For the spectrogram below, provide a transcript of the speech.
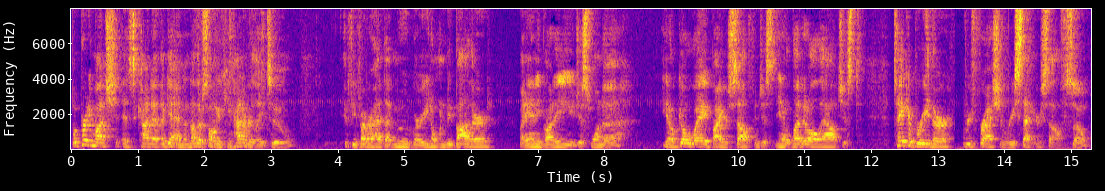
But pretty much, it's kind of, again, another song you can kind of relate to if you've ever had that mood where you don't want to be bothered by anybody, you just want to you know, go away by yourself and just, you know, let it all out. Just take a breather, refresh, and reset yourself. So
